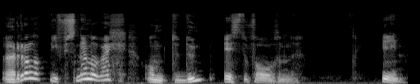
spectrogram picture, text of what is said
Een relatief snelle weg om te doen is de volgende. 1.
